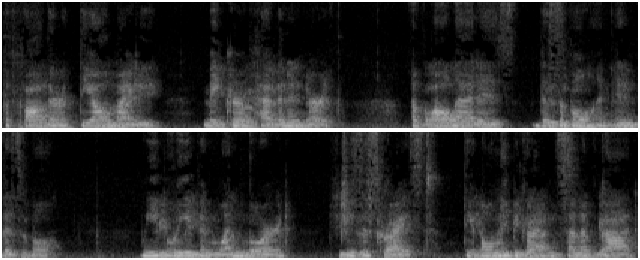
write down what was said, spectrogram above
the Father, the Almighty, maker of heaven and earth, of all that is visible and invisible. We believe in one Lord, Jesus Christ, the only begotten Son of God,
